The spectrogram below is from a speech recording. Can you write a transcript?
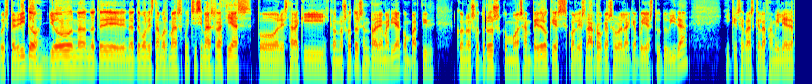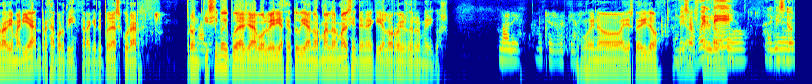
Pues Pedrito, yo no, no te, no te molestamos más. Muchísimas gracias por estar aquí con nosotros en Radio María, compartir con nosotros como a San Pedro, que es cuál es la roca sobre la que apoyas tú tu vida y que sepas que la familia de Radio María reza por ti para que te puedas curar prontísimo y puedas ya volver y hacer tu vida normal, normal sin tener que ir a los rollos de los médicos. Vale, muchas gracias. Bueno, adiós Pedrito. Un beso Adiós, fuerte. Pedro. Un beso.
